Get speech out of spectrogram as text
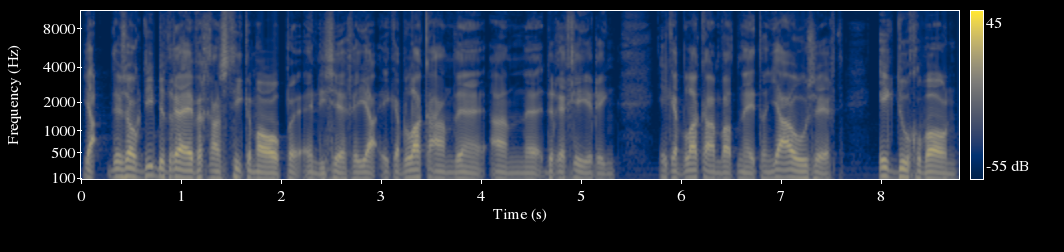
Ja, dus ook die bedrijven gaan stiekem open en die zeggen: Ja, ik heb lak aan de, aan eh, de regering. Ik heb lak aan wat Netanyahu zegt. Ik doe gewoon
